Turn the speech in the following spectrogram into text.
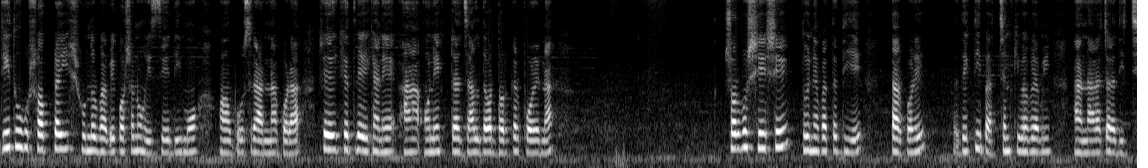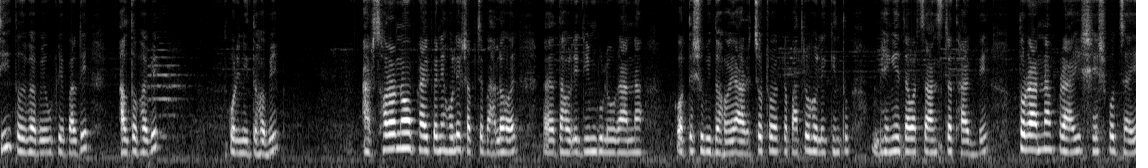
যেহেতু সবটাই সুন্দরভাবে কষানো হয়েছে, ডিমও পোস রান্না করা সেই ক্ষেত্রে এখানে অনেকটা জাল দেওয়ার দরকার পড়ে না। সর্বশেষে ধনেপাতা দিয়ে তারপরে দেখতেই পাচ্ছেন কীভাবে আমি নাড়াচাড়া দিচ্ছি। তো ওইভাবে উল্টে পাল্টে আলতোভাবে করে নিতে হবে। আর ছড়ানো ফ্রাই প্যানে হলে সবচেয়ে ভালো হয় তাহলে ডিমগুলো রান্না করতে সুবিধা হয়। আর ছোটো একটা পাত্র হলে কিন্তু ভেঙে যাওয়ার চান্সটা থাকবে। তো রান্না প্রায় শেষ পর্যায়ে,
